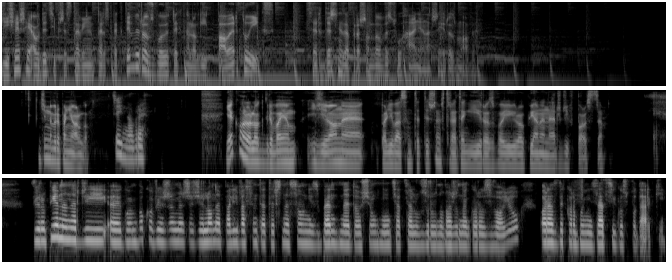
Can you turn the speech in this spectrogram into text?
W dzisiejszej audycji przedstawimy perspektywy rozwoju technologii Power to X. Serdecznie zapraszam do wysłuchania naszej rozmowy. Dzień dobry Pani Olgo. Dzień dobry. Jaką rolę odgrywają zielone paliwa syntetyczne w strategii rozwoju European Energy w Polsce? W European Energy e, głęboko wierzymy, że zielone paliwa syntetyczne są niezbędne do osiągnięcia celów zrównoważonego rozwoju oraz dekarbonizacji gospodarki.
